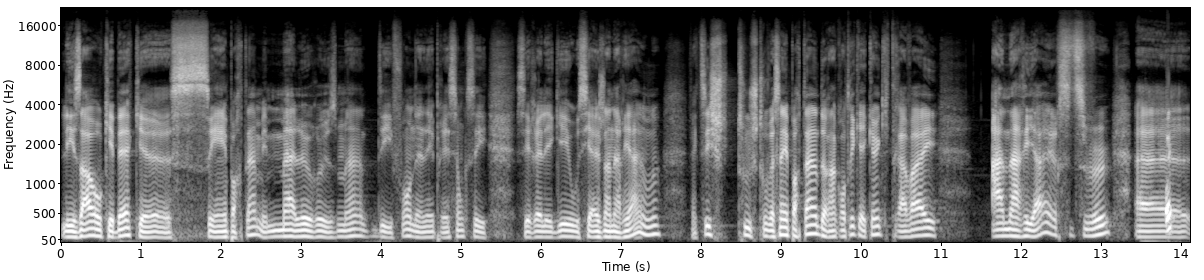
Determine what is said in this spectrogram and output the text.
les arts au Québec, euh, c'est important, mais malheureusement, des fois, on a l'impression que c'est, c'est relégué au siège d'en arrière. Fait que tu sais, je, je trouvais ça important de rencontrer quelqu'un qui travaille en arrière, si tu veux, euh,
